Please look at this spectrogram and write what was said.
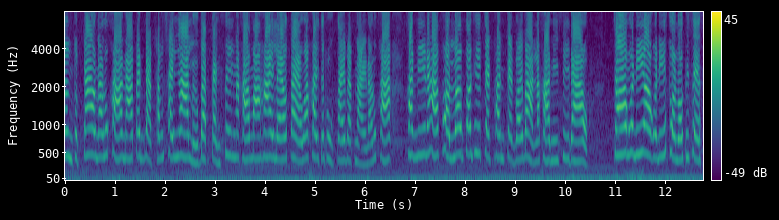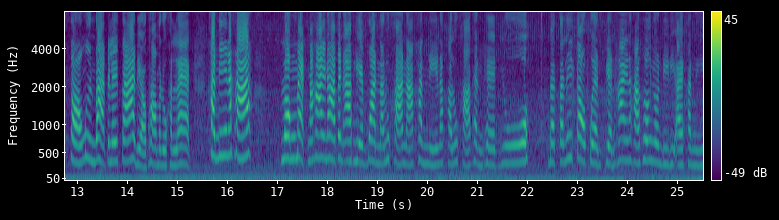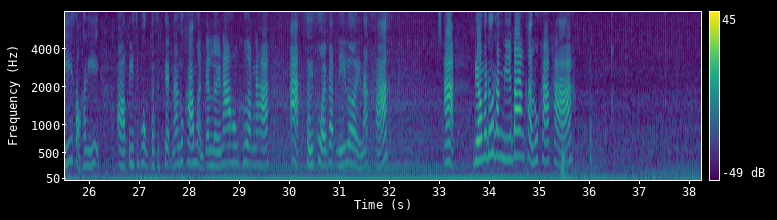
1.9 นะลูกค้านะ เป็นแบบทั้งใช้งานหรือแบบแต่งซิ่งนะคะ มาให้แล้วแต่ว่าใครจะถูกใจแบบไหนนะลูกค้า คันนี้นะคะผ่อนเริ่มต้นที่ 7,700 บาท ราคานี้ซีดาวจองวันนี้ออกวันนี้ส่วนลดพิเศษ 20,000 บาทไปเลยจ้า เดี๋ยวพามาดูคันแรก คันนี้นะคะลงแม็กมาให้นะคะ เป็น RPF 1นะลูกค้านะ คันนี้นะคะ ลูกค้าแผ่นเพจอยู่แบตเตอรี่เก่าเปลี่ยนเปลี่ยนให้นะคะ เครื่องยนต์ DDI คันนี้ 2 คันนี้ปี 16ตัว17 นะ ลูกค้าเหมือนกันเลยหน้าห้องเครื่องนะคะ อะสวยๆแบบนี้เลยนะคะอะเดี๋ยวมาดูทางนี้บ้างค่ะลูกค้าค่ะ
